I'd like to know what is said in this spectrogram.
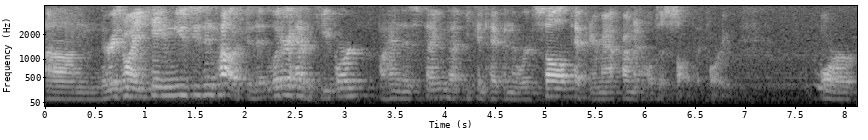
Um, the reason why you can't even use these in college, because it literally has a keyboard behind this thing that you can type in the word solve, type in your math problem, and it will just solve it for you. Or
